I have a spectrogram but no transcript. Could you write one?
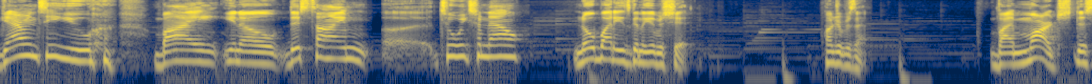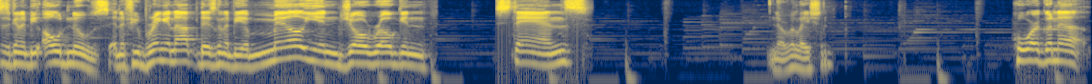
Guarantee you, by you know this time, uh, two weeks from now, nobody's gonna give a shit. Hundred percent by March, this is to be old news. And if you bring it up, there's to be a million Joe Rogan stands, no relation, who are to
